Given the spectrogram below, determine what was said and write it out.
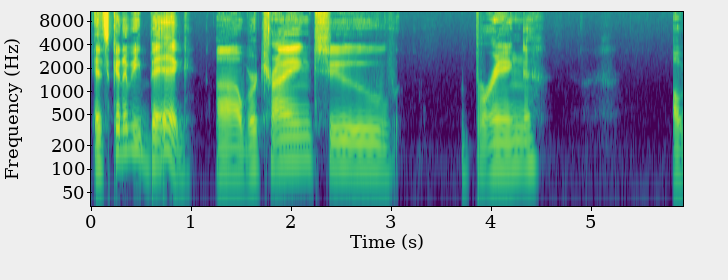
It's going to be big. Uh, we're trying to bring a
